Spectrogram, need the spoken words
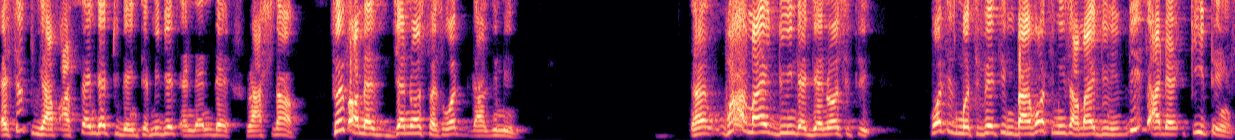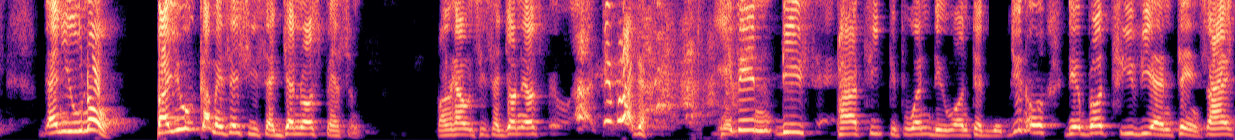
Except we have ascended to the intermediate and then the rational. So if I'm a generous person, what does it mean? Now, why am I doing the generosity? What is motivating by what means am I doing? These are the key things. And you know. But you come and say she's a generous person. But She's a generous ah, people are there. even these party people when they wanted you know they brought TV and things, right?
